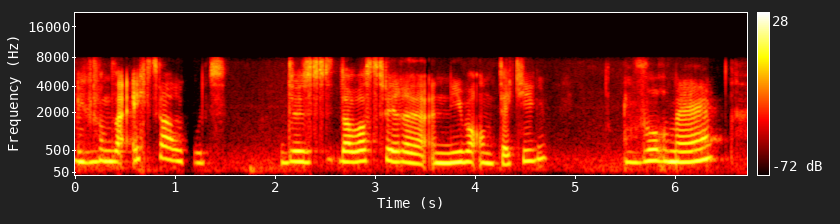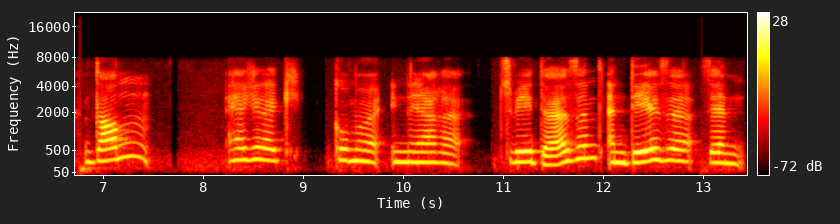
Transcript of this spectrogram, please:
Ik vond dat echt wel goed. Dus dat was weer eh, een nieuwe ontdekking voor mij. Dan eigenlijk komen we in de jaren 2000 en deze zijn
